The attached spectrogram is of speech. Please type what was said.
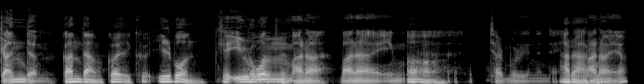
Gundam. 간담, 그, 그, 일본. 그 일본 로봇. 만화 만화인 어, 어. 어, 잘 모르겠는데 알아, 알아. 만화예요?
